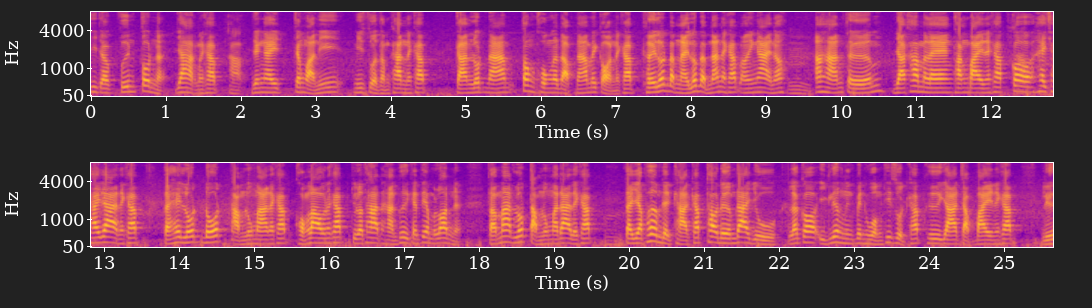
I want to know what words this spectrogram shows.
ที่จะฟื้นต้นน่ะยากนะครับ ครับ ยังไงจังหวะนี้มีส่วนสำคัญนะครับ การลดน้ำต้องคงระดับน้ำไว้ก่อนนะครับ เคยลดแบบไหนลดแบบนั้นนะครับเอาง่ายๆเนาะ อืม อาหารเสริมยาฆ่าแมลงทางใบนะครับ ก็ให้ใช้ได้นะครับ แต่ให้ลดโดสต่ำลงมานะครับของเรานะครับจุลธาตุอาหารพืชแคลเซียมมอลลอนเนี่ยสามารถลดต่ำลงมาได้เลยครับอืมแต่อย่าเพิ่มเด็ดขาดครับเท่าเดิมได้อยู่ แล้วก็อีกเรื่องหนึ่งเป็นห่วงที่สุดครับคือยาจับใบนะครับหรือ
